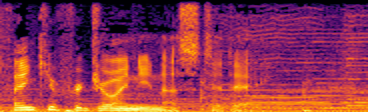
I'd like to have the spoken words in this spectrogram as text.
Thank you for joining us today.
